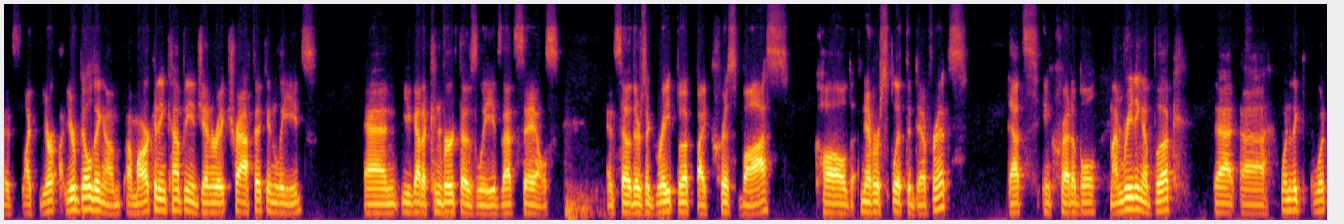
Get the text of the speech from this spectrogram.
it's like you're, you're building a, a marketing company to generate traffic and leads, and you got to convert those leads. That's sales. And so there's a great book by Chris Voss called Never Split the Difference. That's incredible. I'm reading a book that uh, one of the what,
